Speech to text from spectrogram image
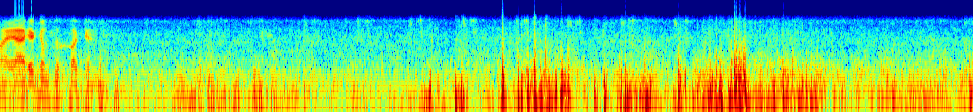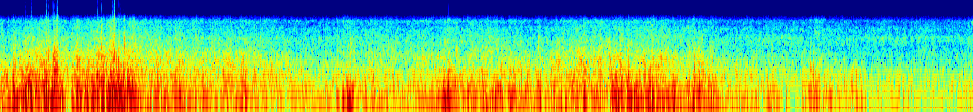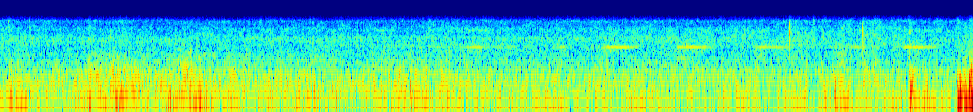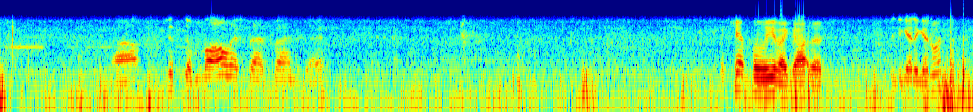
Oh yeah, here comes the fucking. Wow, just demolish that fence there. I can't believe I got this. Did you get a good one?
